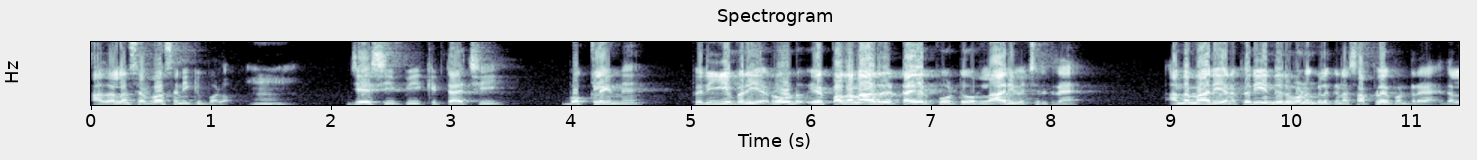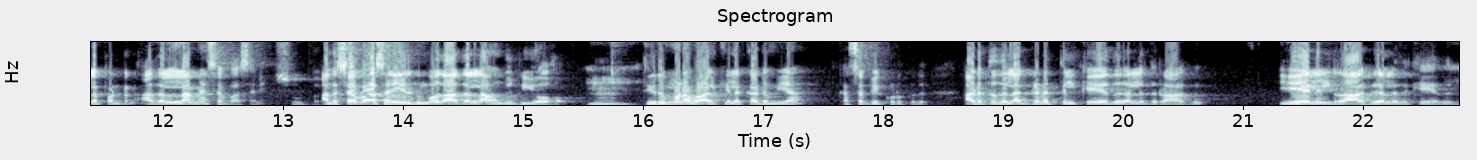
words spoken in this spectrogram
அதெல்லாம் செவ்வாய் சனிக்கு பலம். ம். ஜேசிபி கிட்டாச்சி பொக்லைன்னு பெரிய பெரிய ரோடு பதினாறு டயர் போட்டு ஒரு லாரி வச்சிருக்கிறேன். அந்த மாதிரியான பெரிய நிறுவனங்களுக்கு நான் சப்ளை பண்றேன் இதெல்லாம் பண்றேன். அதெல்லாமே செவ்வாசனி. சூப்பர். அந்த செவ்வாசனி இருக்கும்போது அதெல்லாம் அவங்களுக்கு யோகம். திருமண வாழ்க்கையில கடுமையா கசப்பை கொடுக்குது. அடுத்தது லக்னத்தில் கேது அல்லது ராகு. ஏழில் ராகு அல்லது கேது.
